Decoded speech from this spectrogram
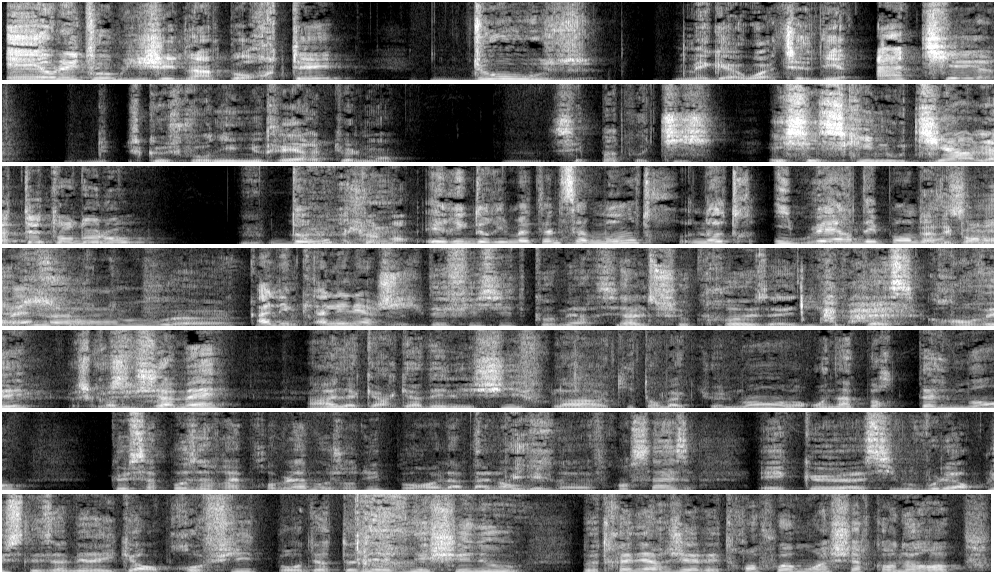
Et on est obligé d'importer 12 mégawatts, c'est-à-dire un tiers de ce que fournit le nucléaire actuellement. C'est pas petit. Et c'est ce qui nous tient la tête en de l'eau. Donc, Éric de Rimaten, ça montre notre hyper dépendance, quand même euh, euh, à l'énergie. Le déficit commercial se creuse à une ah bah, vitesse grand V, comme jamais. Hein, il n'y a qu'à regarder les chiffres là qui tombent actuellement. On importe tellement que ça pose un vrai problème aujourd'hui pour la balance euh, française. Et que si vous voulez, en plus, les Américains en profitent pour dire tenez, venez chez nous. Notre énergie, elle est trois fois moins chère qu'en Europe.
